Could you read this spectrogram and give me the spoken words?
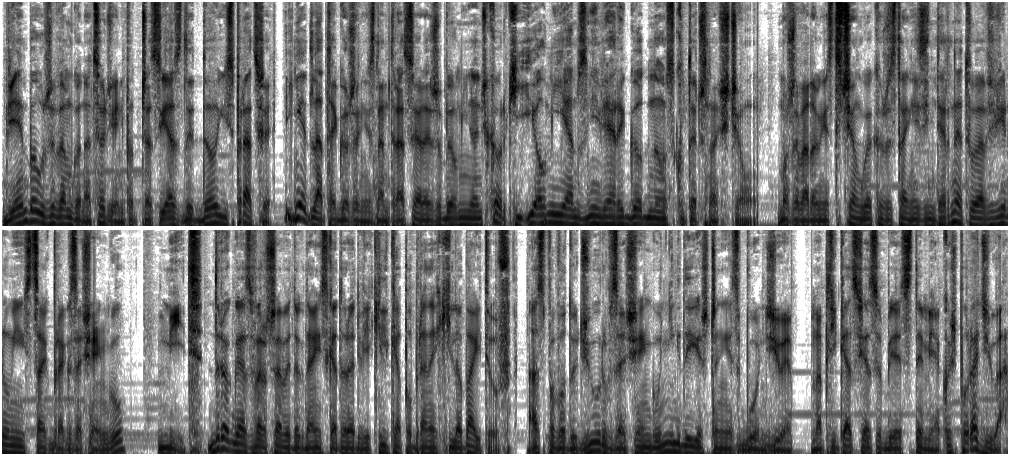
Wiem, bo używam go na co dzień podczas jazdy do i z pracy. I nie dlatego, że nie znam trasy, ale żeby ominąć korki i omijam z niewiarygodną skutecznością. Może wadą jest ciągłe korzystanie z internetu, a w wielu miejscach brak zasięgu? Mit. Droga z Warszawy do Gdańska to ledwie kilka pobranych kilobajtów, a z powodu dziur w zasięgu nigdy jeszcze nie zbłądziłem. Aplikacja sobie z tym jakoś poradziła.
